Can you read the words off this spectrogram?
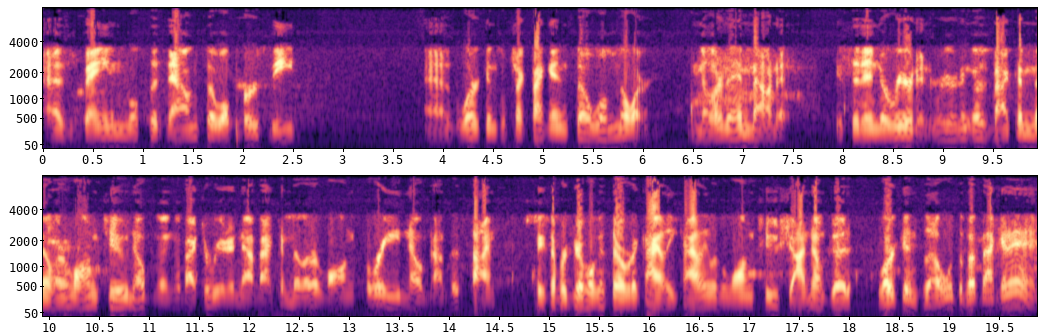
As Bain will sit down, so will Percy. As Lurkins will check back in, so will Miller. Miller to inbound it. Gets it into Reardon. Reardon goes back to Miller. Long two. Nope. Going to go back to Reardon. Now back to Miller. Long three. Nope, not this time. Picks up her dribble. Gets it over to Kylie. Kylie with a long two shot. No good. Lurkins, though, with the put back and in.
